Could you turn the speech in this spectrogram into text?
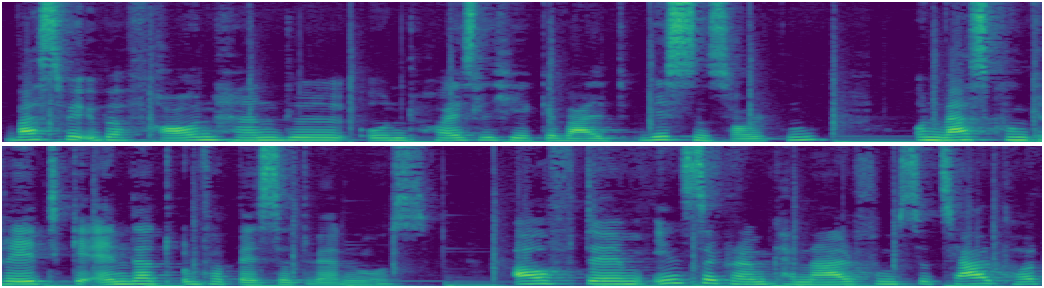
was wir über Frauenhandel und häusliche Gewalt wissen sollten und was konkret geändert und verbessert werden muss. Auf dem Instagram-Kanal vom Sozialpod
